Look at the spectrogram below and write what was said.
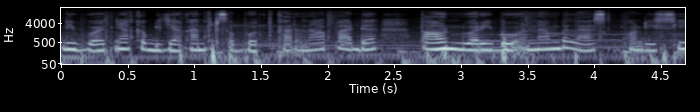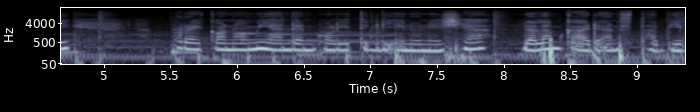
dibuatnya kebijakan tersebut karena pada tahun 2016 kondisi perekonomian dan politik di Indonesia dalam keadaan stabil.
